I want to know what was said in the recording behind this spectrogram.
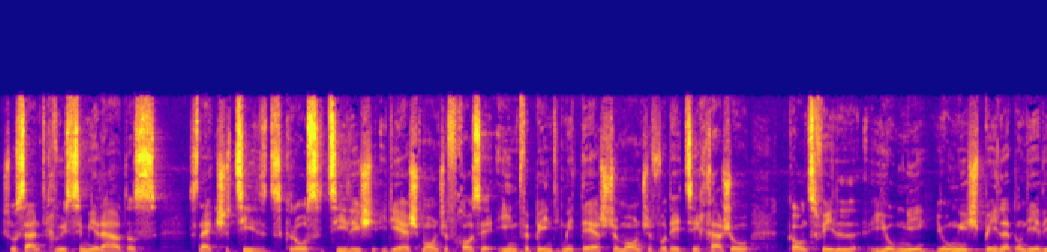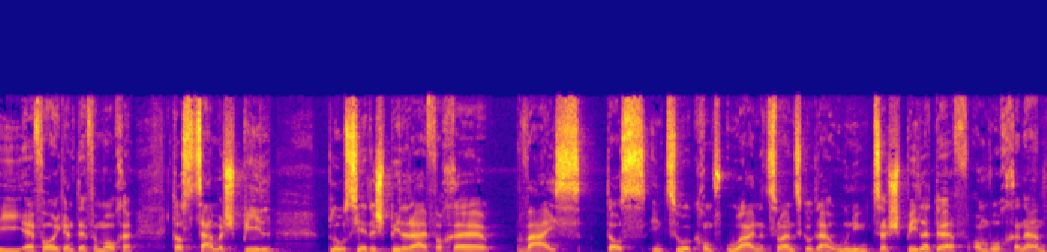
schlussendlich wissen wir auch, dass das nächste Ziel, das große Ziel ist, in die erste Mannschaft also in Verbindung mit der ersten Mannschaft, wo dort sicher auch schon ganz viele Junge, Junge spielen und ihre Erfahrungen dürfen machen. Das Zusammenspiel plus jeder Spieler einfach äh, weiß, dass in Zukunft U21 oder auch U19 spielen dürfen am Wochenende,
